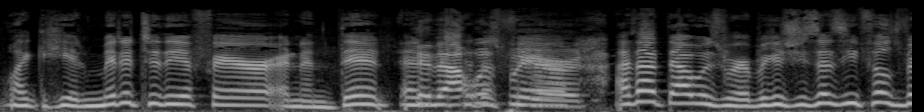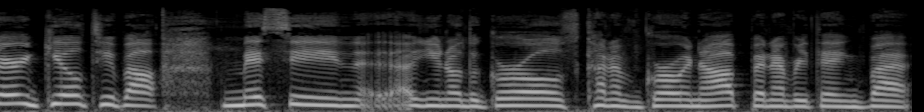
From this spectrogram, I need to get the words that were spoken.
like he admitted to the affair and then did admit that was affair. weird. I thought that was weird because she says he feels very guilty about missing, uh, you know, the girls kind of growing up and everything, but.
